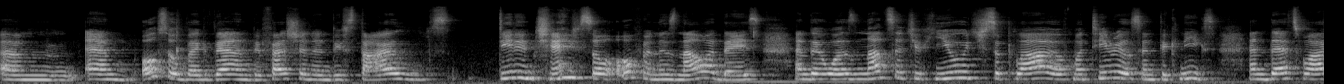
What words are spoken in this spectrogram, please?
um, and also back then the fashion and the styles didn't change so often as nowadays and there was not such a huge supply of materials and techniques. And that's why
